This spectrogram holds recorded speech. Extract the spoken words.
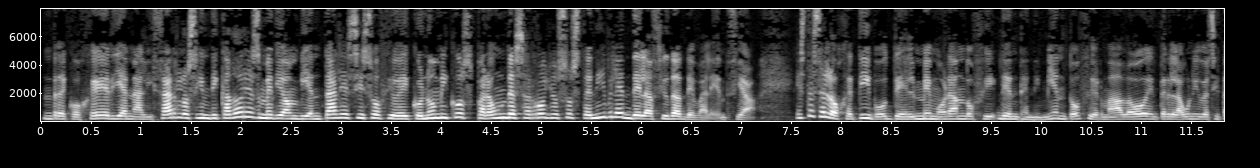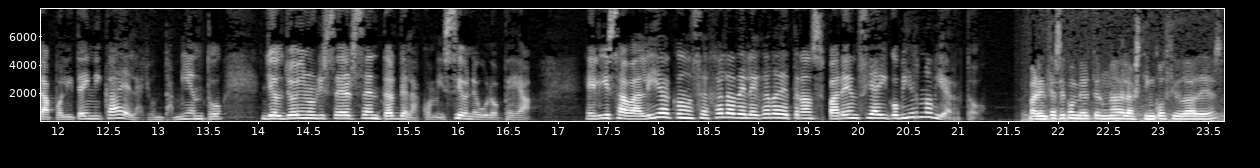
Recoger y analizar los indicadores medioambientales y socioeconómicos para un desarrollo sostenible de la ciudad de Valencia. Este es el objetivo del memorando de entendimiento firmado entre la Universidad Politécnica, el Ayuntamiento y el Joint Research Center de la Comisión Europea. Elisa Valía, concejala delegada de Transparencia y Gobierno Abierto. Valencia se convierte en una de las cinco ciudades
